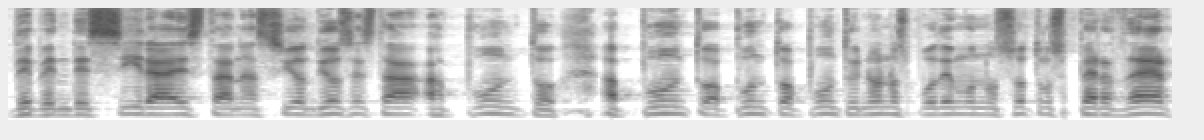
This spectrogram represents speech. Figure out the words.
de bendecir a esta nación. Dios está a punto, a punto, a punto, a punto. Y no nos podemos nosotros perder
